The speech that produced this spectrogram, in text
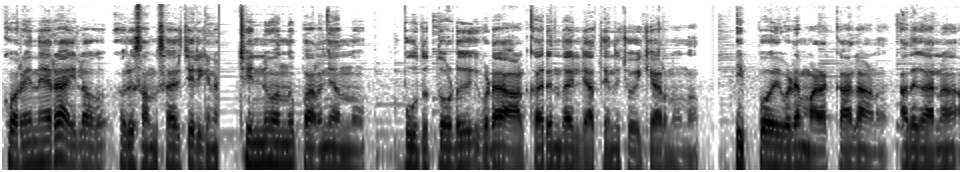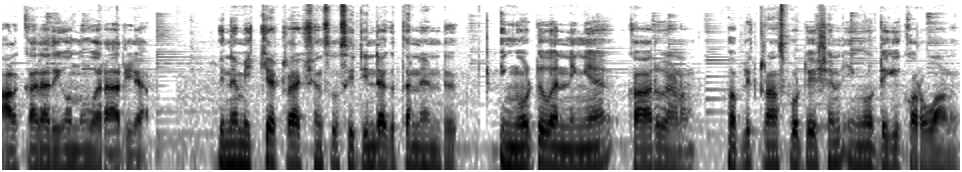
കുറേ നേരം ആയില്ലോ ഒരു സംസാരിച്ചിരിക്കണം. ചിന്നു വന്ന് പറഞ്ഞു തന്നു ഭൂതത്തോട് ഇവിടെ ആൾക്കാർ എന്താ ഇല്ലാത്തതെന്ന് ചോദിക്കാറുന്നു എന്ന് ഇപ്പോൾ ഇവിടെ മഴക്കാലമാണ് അത് കാരണം ആൾക്കാർ അധികം ഒന്നും വരാറില്ല. പിന്നെ മിക്ക അട്രാക്ഷൻസും സിറ്റീന്റെ അകത്ത് തന്നെ ഉണ്ട്. ഇങ്ങോട്ട് വന്നിങ്ങ കാറ് വേണം. പബ്ലിക് ട്രാൻസ്പോർട്ടേഷൻ ഇങ്ങോട്ടേക്ക് കുറവാണ്.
